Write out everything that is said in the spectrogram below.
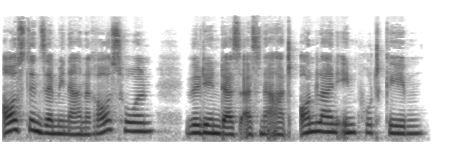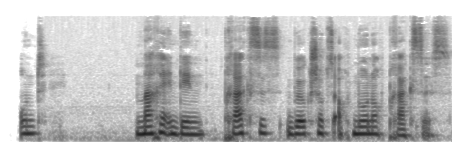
aus den Seminaren rausholen, will denen das als eine Art Online-Input geben und mache in den Praxis-Workshops auch nur noch Praxis.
